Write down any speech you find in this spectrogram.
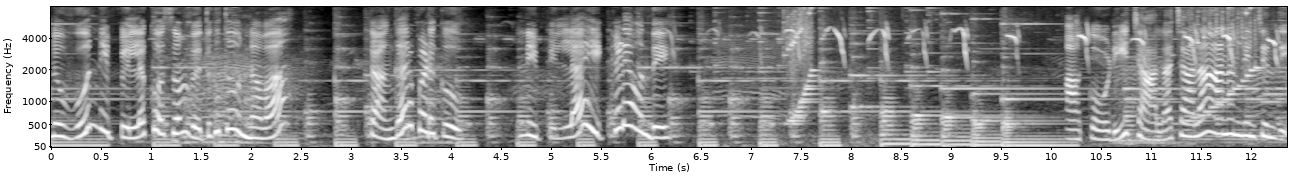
నువ్వు నీ పిల్ల కోసం వెతుకుతూ ఉన్నావా? కంగారు పడకు. నీ పిల్ల ఇక్కడే ఉంది. ఆ కోడి చాలా చాలా ఆనందించింది.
